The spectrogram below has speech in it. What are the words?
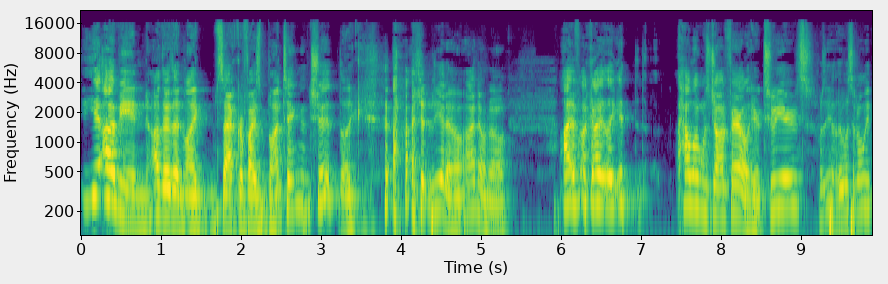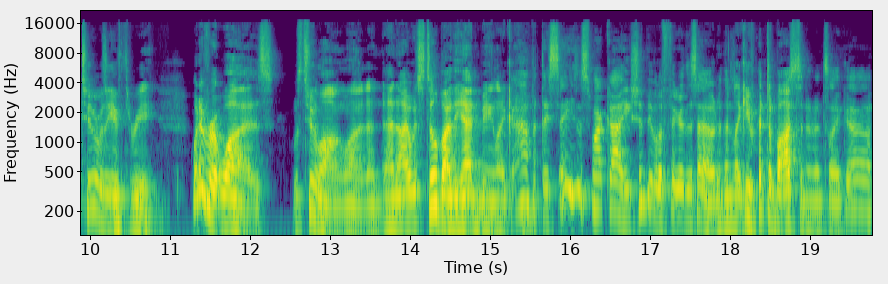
yeah. I mean, other than like sacrifice bunting and shit, like you know, I don't know. I, I like it. How long was John Farrell here? Two years? Was he? Was it only two, or was it here three? Whatever it was, it was too long. One, and and I was still by the end being like, ah, but they say he's a smart guy. He should be able to figure this out. And then like he went to Boston, and it's like, oh,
